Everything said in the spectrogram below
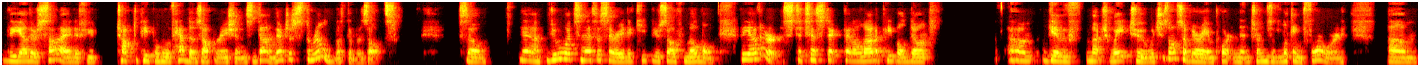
the other side, if you talk to people who have had those operations done, they're just thrilled with the results. So yeah, do what's necessary to keep yourself mobile. The other statistic that a lot of people don't um, give much weight to, which is also very important in terms of looking forward. Um,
